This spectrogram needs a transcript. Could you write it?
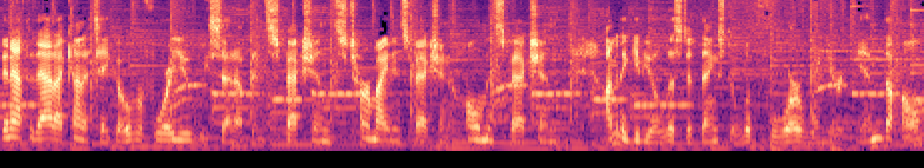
Then after that, I kind of take over for you. We set up inspections, termite inspection, home inspection. I'm going to give you a list of things to look for when you're in the home.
